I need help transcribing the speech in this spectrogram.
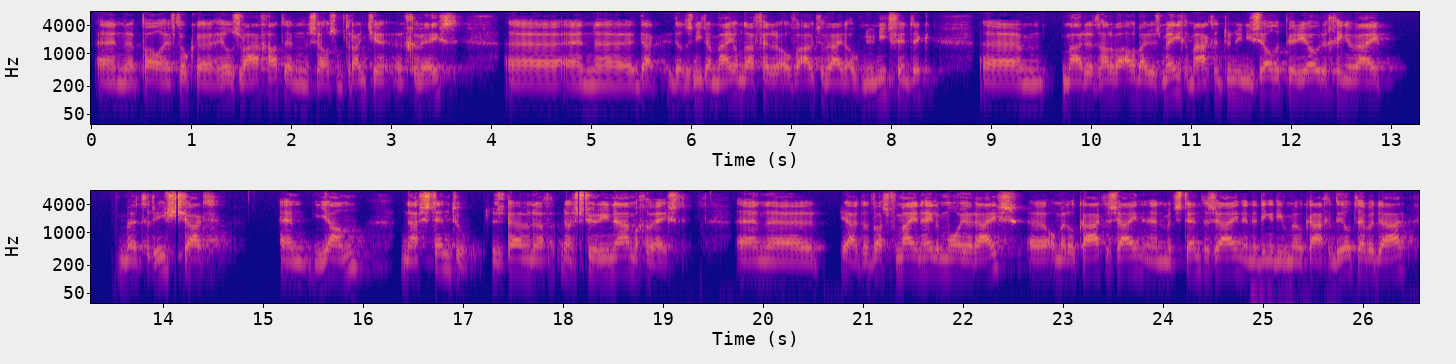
En uh, Paul heeft ook uh, heel zwaar gehad en zelfs op het randje geweest. en dat is niet aan mij om daar verder over uit te wijden, ook nu niet, vind ik. Um, maar dat hadden we allebei dus meegemaakt. En toen in diezelfde periode gingen wij met Richard en Jan naar Sten toe. Dus we zijn naar, naar Suriname geweest. En uh, ja, dat was voor mij een hele mooie reis. Uh, om met elkaar te zijn en met Sten te zijn. En de dingen die we met elkaar gedeeld hebben daar.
